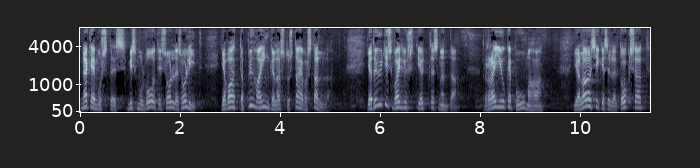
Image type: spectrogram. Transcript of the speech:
nägemustes, mis mul voodis olles olid ja vaata, püha ingel astus taevast alla. ja ta hüüdis valjust ja ütles nõnda, raiuge puu maha ja laasige sellelt oksad,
